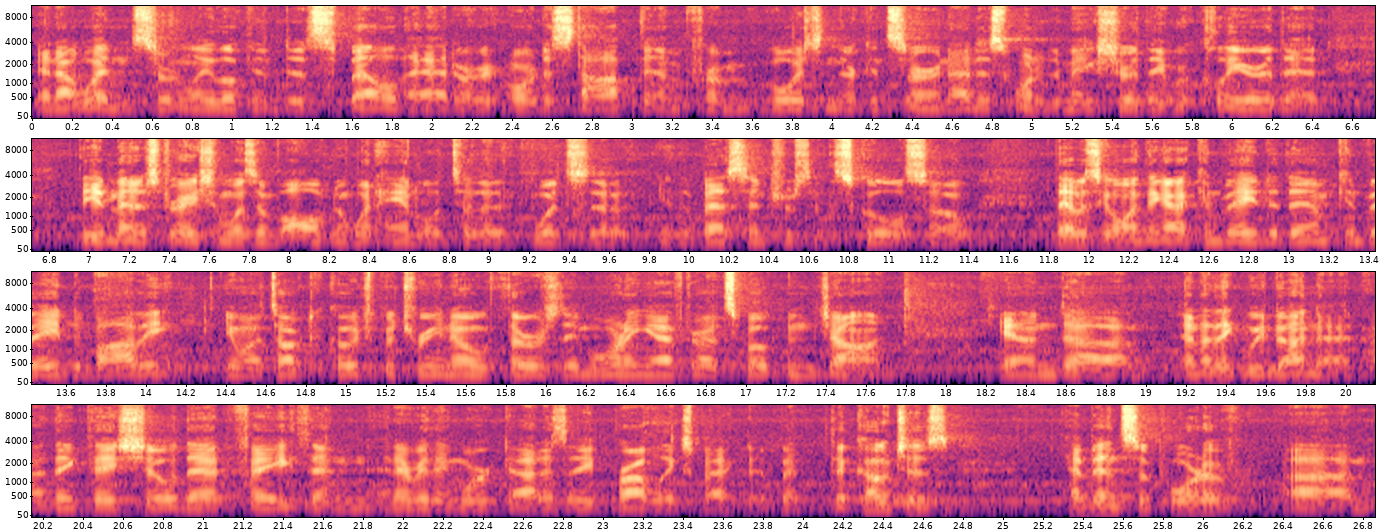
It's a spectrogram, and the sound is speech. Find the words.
and I wasn't certainly looking to dispel that or, or to stop them from voicing their concern. I just wanted to make sure they were clear that the administration was involved and would handle it to the, what's uh, in the best interest of the school. So that was the only thing I conveyed to them, conveyed to Bobby. You know, I talked to Coach Petrino Thursday morning after I'd spoken to John. And, uh, and I think we've done that. I think they showed that faith and, and everything worked out as they probably expected. But the coaches have been supportive, um,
